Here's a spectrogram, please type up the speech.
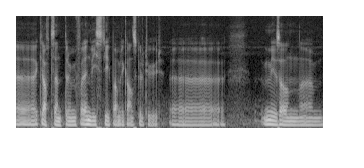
uh, kraftsentrum for en viss type amerikansk kultur. Uh, mye sånn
